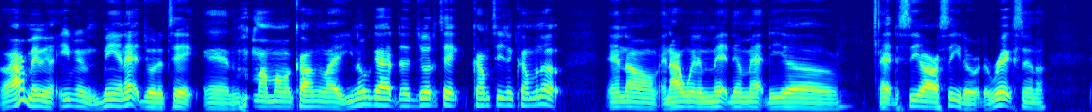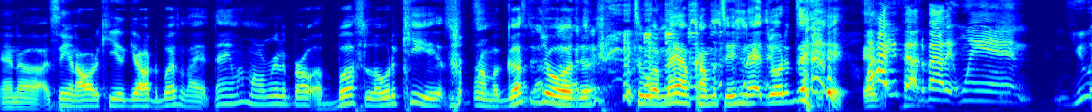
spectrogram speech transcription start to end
I remember even being at Georgia Tech, and my mama called me like, you know, we got the Georgia Tech competition coming up, and um, and I went and met them at the uh at the CRC, the the rec center, and uh, seeing all the kids get off the bus, I'm like, dang, my mom really brought a bus load of kids from Augusta, Augusta, Georgia, to a math competition at Georgia Tech. well, And- how you felt about it when you,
